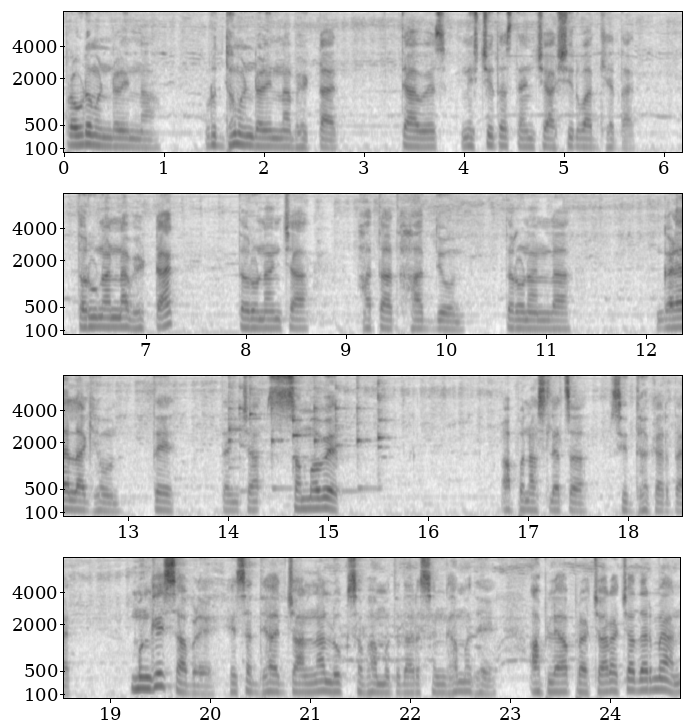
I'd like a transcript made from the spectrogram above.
प्रौढ मंडळींना वृद्ध मंडळींना भेटतात त्यावेळेस निश्चितच त्यांचे आशीर्वाद घेतात तरुणांना भेटतात. तरुणांच्या हातात हात देऊन तरुणांना गळ्याला घेऊन ते त्यांच्या समवेत आपण असल्याचं सिद्ध करतात. मंगेश साबळे हे सध्या जालना लोकसभा मतदारसंघामध्ये आपल्या प्रचाराच्या दरम्यान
